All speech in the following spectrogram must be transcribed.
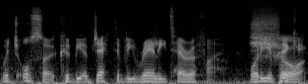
which also could be objectively really terrifying? What are you Sure, picking?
